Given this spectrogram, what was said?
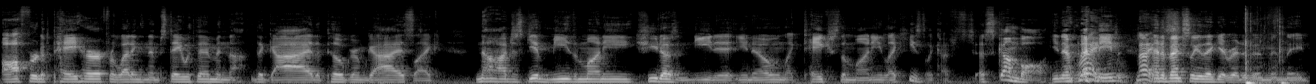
offer to pay her for letting them stay with him, and the the guy, the pilgrim guy, is like. Nah, just give me the money. She doesn't need it, you know, and like takes the money. Like he's like a, a scumball, you know what I mean? Nice. And eventually they get rid of him and they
